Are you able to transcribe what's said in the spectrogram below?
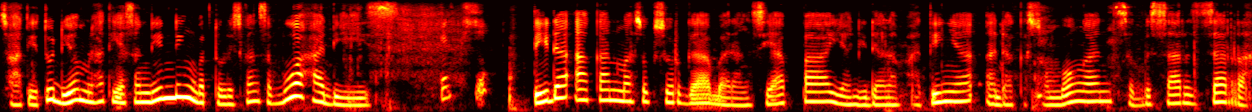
Saat itu dia melihat hiasan dinding bertuliskan sebuah hadis. Tidak akan masuk surga barang siapa yang di dalam hatinya ada kesombongan sebesar zarah.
